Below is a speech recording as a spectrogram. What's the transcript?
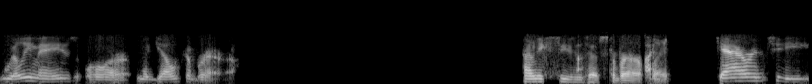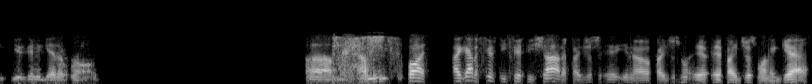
Willie Mays or Miguel Cabrera? How many seasons has Cabrera I- played? Guarantee you're going to get it wrong. Um, how many? But I got a 50-50 shot if I just uh, you know if I just if I just want to guess.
